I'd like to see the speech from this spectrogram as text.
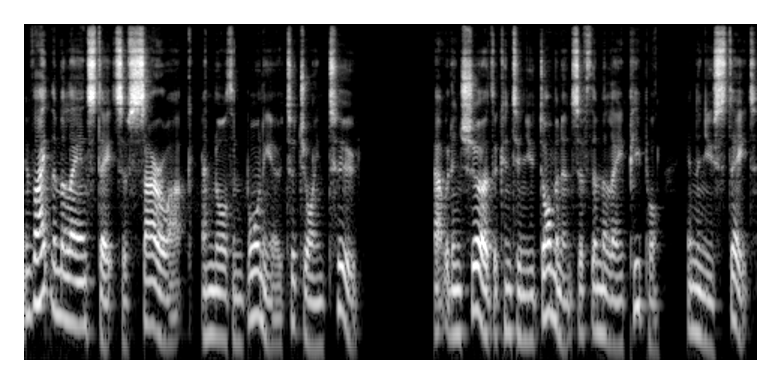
Invite the Malayan states of Sarawak and northern Borneo to join too. That would ensure the continued dominance of the Malay people in the new state.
